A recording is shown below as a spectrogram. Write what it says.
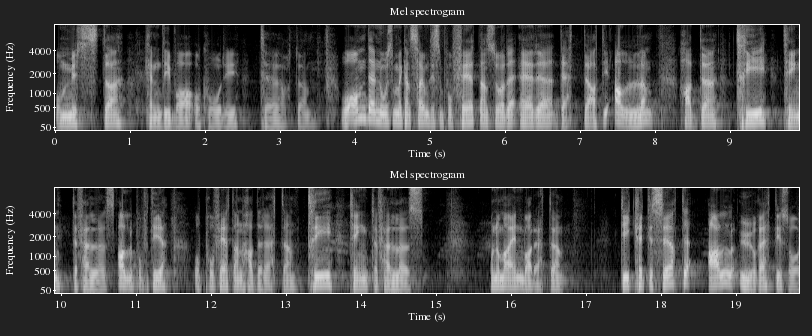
og mista hvem de var, og hvor de tilhørte. Og Om det er noe som jeg kan si om disse profetene, så er det dette at de alle hadde tre ting til felles. Alle profetier og profetene hadde dette. Tre ting til felles. Og Nummer én var dette. De kritiserte all urett de så.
